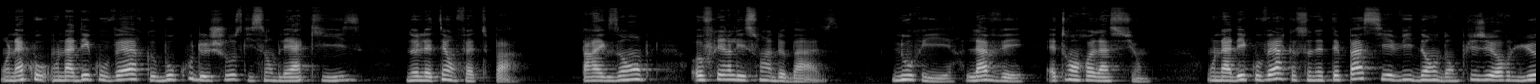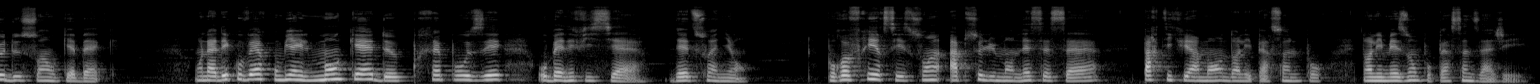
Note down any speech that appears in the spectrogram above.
On a, on a découvert que beaucoup de choses qui semblaient acquises ne l'étaient en fait pas. Par exemple, offrir les soins de base, nourrir, laver, être en relation. On a découvert que ce n'était pas si évident dans plusieurs lieux de soins au Québec. On a découvert combien il manquait de préposés aux bénéficiaires, d'aides-soignants, pour offrir ces soins absolument nécessaires, particulièrement dans les, personnes pour, dans les maisons pour personnes âgées.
